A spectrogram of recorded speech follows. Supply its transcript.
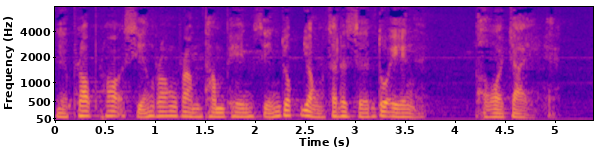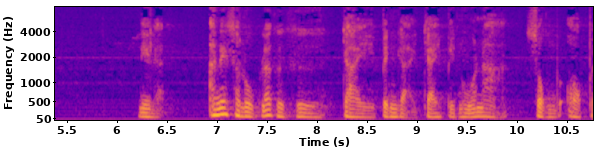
เนี่ยเพราะเพราะเสียงร้องรำทำเพลงเสียงยกย่องสรรเสริญตัวเอง พอใจ นี่แหละ อันนี้สรุปแล้วก็คือ ใจเป็นใหญ่ใจเป็นหัวหน้า ส่งออกไป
